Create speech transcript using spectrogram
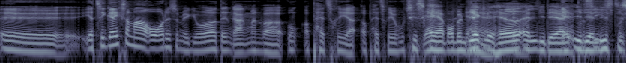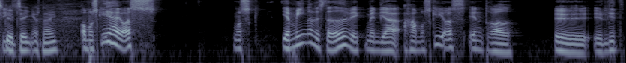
Øh, jeg tænker ikke så meget over det, som jeg gjorde, dengang man var ung og, patria- og patriotisk. Ja, ja, hvor man Ja, virkelig ja, havde ja. alle de der Ja, præcis, idealistiske præcis. ting og sådan noget, ikke? Og måske har jeg også... Måske, jeg mener det stadigvæk, men jeg har måske også ændret øh, øh, lidt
